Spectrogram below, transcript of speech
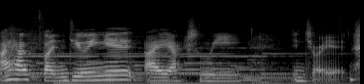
I have fun doing it. I actually enjoy it.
